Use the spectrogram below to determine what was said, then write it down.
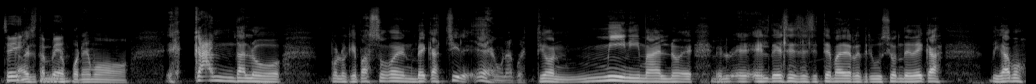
Sí, a veces también nos ponemos escándalo por lo que pasó en Becas Chile. Es una cuestión mínima el, el, el- es el sistema de retribución de becas digamos,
